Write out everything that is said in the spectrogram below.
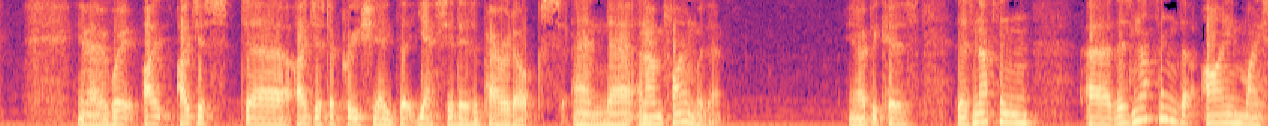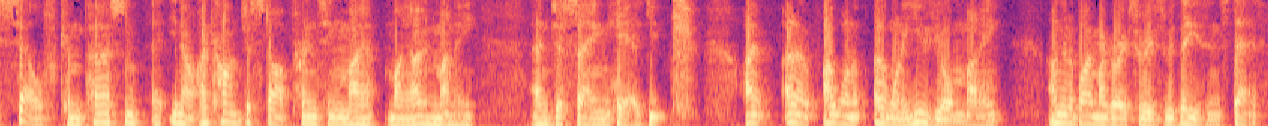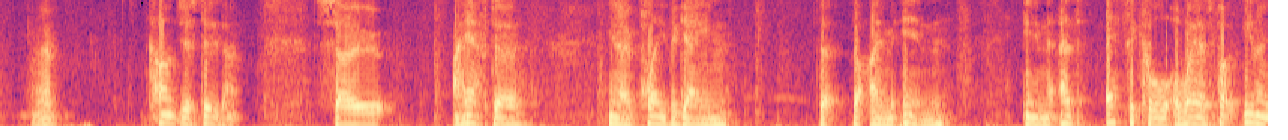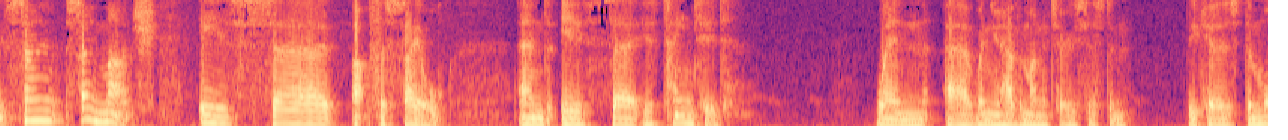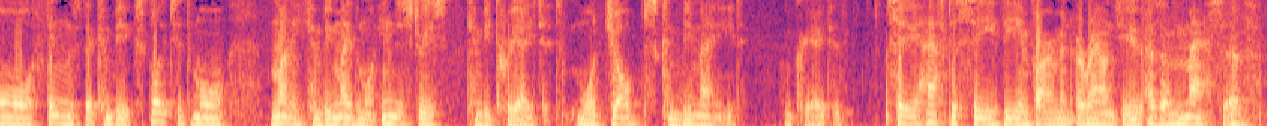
You know, I I just uh, I just appreciate that yes, it is a paradox, and uh, and I'm fine with it. You know, because there's nothing. Uh, there's nothing that I myself can person. Uh, you know, I can't just start printing my my own money and just saying, "Here, you, I, I don't, I want, I don't want to use your money. I'm going to buy my groceries with these instead." Right? Can't just do that. So I have to, you know, play the game that that I'm in in as ethical a way as possible. You know, so so much is uh, up for sale and is uh, is tainted when uh, when you have a monetary system, because the more things that can be exploited, the more money can be made, the more industries can be created, more jobs can be made and created. So you have to see the environment around you as a mass of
